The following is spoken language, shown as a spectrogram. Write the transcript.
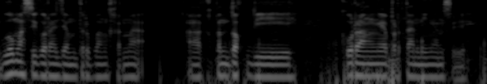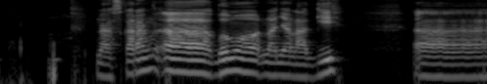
gue masih kurang jam terbang karena uh, kepentok di kurangnya pertandingan sih. Nah sekarang uh, eh, gue mau nanya lagi, uh,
